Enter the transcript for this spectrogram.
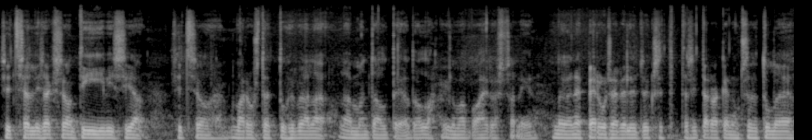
sitten sen lisäksi se on tiivis ja sitten se on varustettu hyvällä lämmön talteenotolla ilmanvaihdossa. Niin ne on ne perusedellytykset, että sitä rakennuksesta tulee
